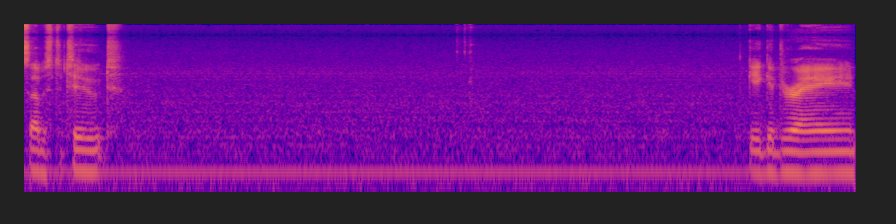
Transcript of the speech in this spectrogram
Substitute. Giga Drain.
